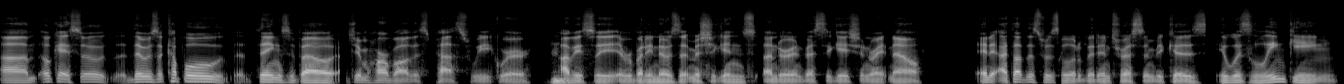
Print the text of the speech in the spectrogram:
Um, okay, so there was a couple things about Jim Harbaugh this past week where Hmm. obviously everybody knows that Michigan's under investigation right now. And I thought this was a little bit interesting because it was linking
